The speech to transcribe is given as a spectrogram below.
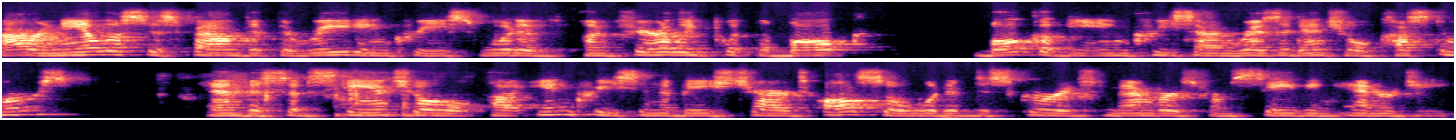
Our analysis found that the rate increase would have unfairly put the bulk, bulk of the increase on residential customers, and the substantial uh, increase in the base charge also would have discouraged members from saving energy.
